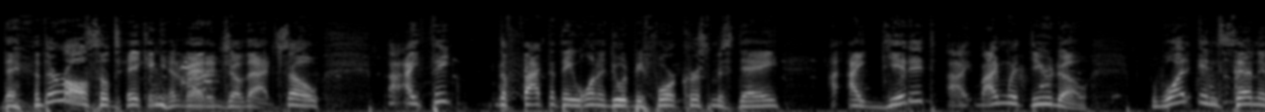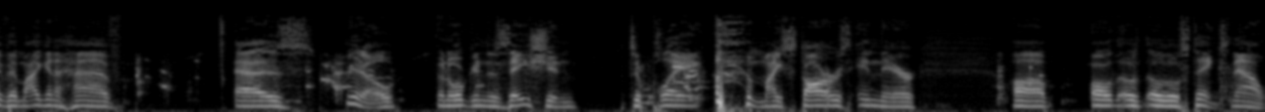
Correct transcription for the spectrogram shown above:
They, they're also taking advantage of that. So I think the fact that they want to do it before Christmas Day, I, I get it. I, I'm with you though. What incentive am I going to have as, you know, an organization to play my stars in there, uh, all those, all those things. Now,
